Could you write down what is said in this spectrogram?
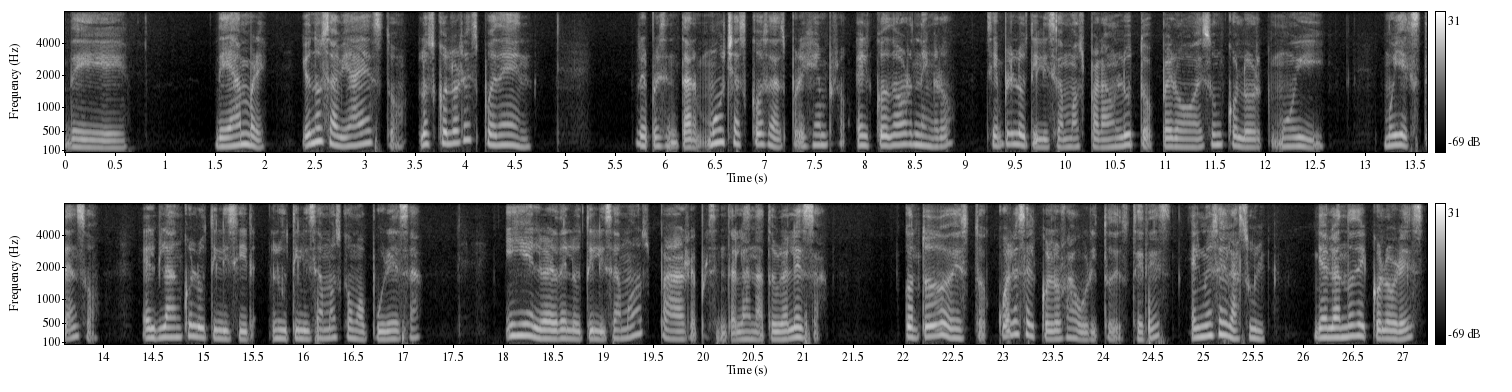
de, de hambre yo no sabía esto. Los colores pueden representar muchas cosas. Por ejemplo, el color negro siempre lo utilizamos para un luto, pero es un color muy, muy extenso. El blanco lo, lo utilizamos como pureza y el verde lo utilizamos para representar la naturaleza. Con todo esto, ¿cuál es el color favorito de ustedes? El mío es el azul. Y hablando de colores,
